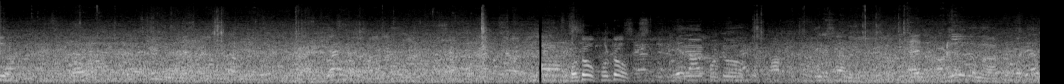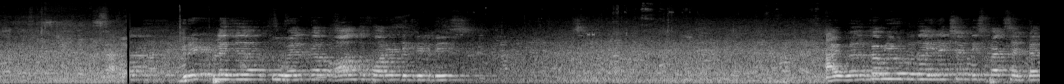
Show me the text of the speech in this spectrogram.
จีนโฟโต้โฟโต้โฟโต้ Great pleasure to welcome all the foreign dignitaries. I welcome you to the election dispatch center.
